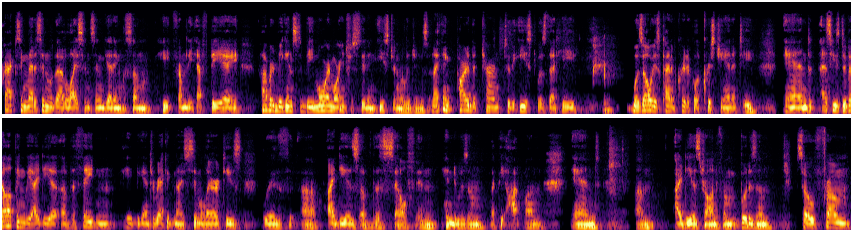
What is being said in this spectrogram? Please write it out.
practicing medicine without a license and getting some heat from the FDA, Hubbard begins to be more and more interested in Eastern religions. And I think part of the turn to the East was that he was always kind of critical of Christianity. And as he's developing the idea of the Thetan, he began to recognize similarities with uh, ideas of the self in Hinduism, like the Atman, and um, ideas drawn from Buddhism. So from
